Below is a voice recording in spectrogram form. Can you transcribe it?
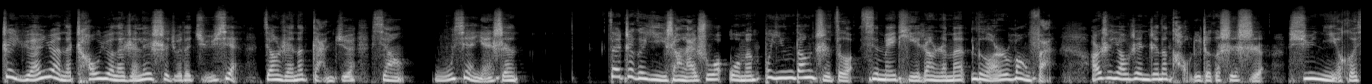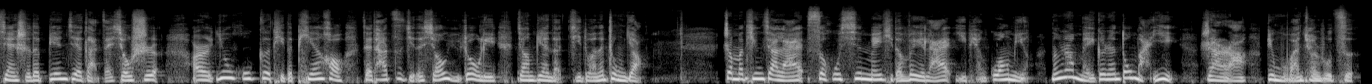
这远远地超越了人类视觉的局限，将人的感觉向无限延伸。在这个意义上来说，我们不应当指责新媒体让人们乐而忘返，而是要认真的考虑这个事实：虚拟和现实的边界感在消失，而用户个体的偏好在他自己的小宇宙里将变得极端的重要。这么听下来，似乎新媒体的未来一片光明，能让每个人都满意。然而啊，并不完全如此。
